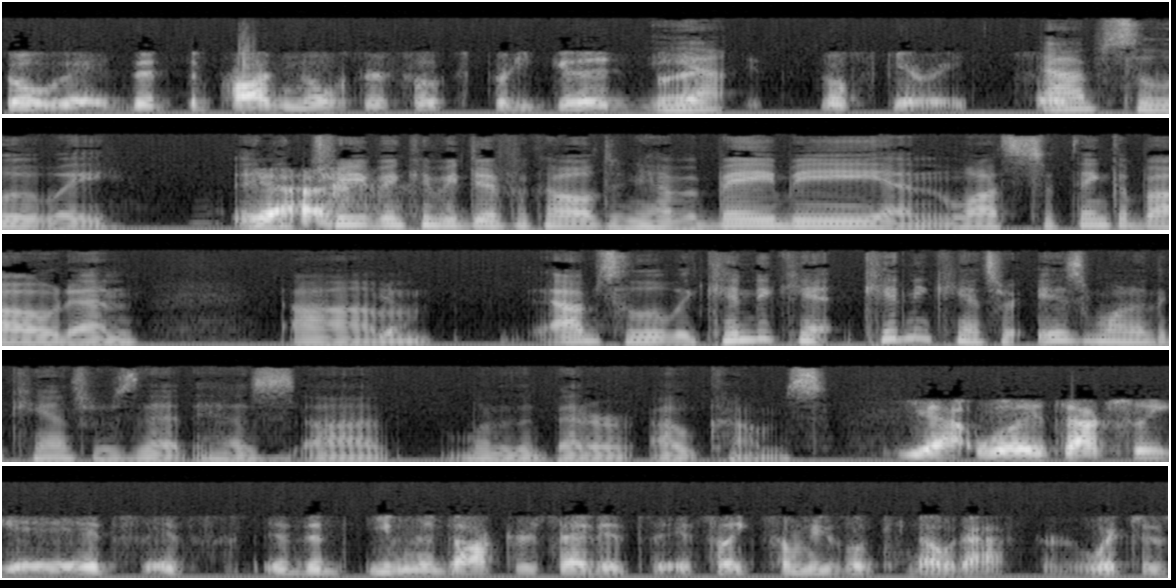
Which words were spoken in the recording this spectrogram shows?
so uh, the the prognosis looks pretty good, but Yeah. it's still scary. So, Absolutely. And Yeah. treatment can be difficult, and you have a baby, and lots to think about, and um, absolutely, kidney can- kidney cancer is one of the cancers that has uh, one of the better outcomes. yeah, well, it's actually it's it's the, even the doctor said it's it's like somebody's looking out after, her, which is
